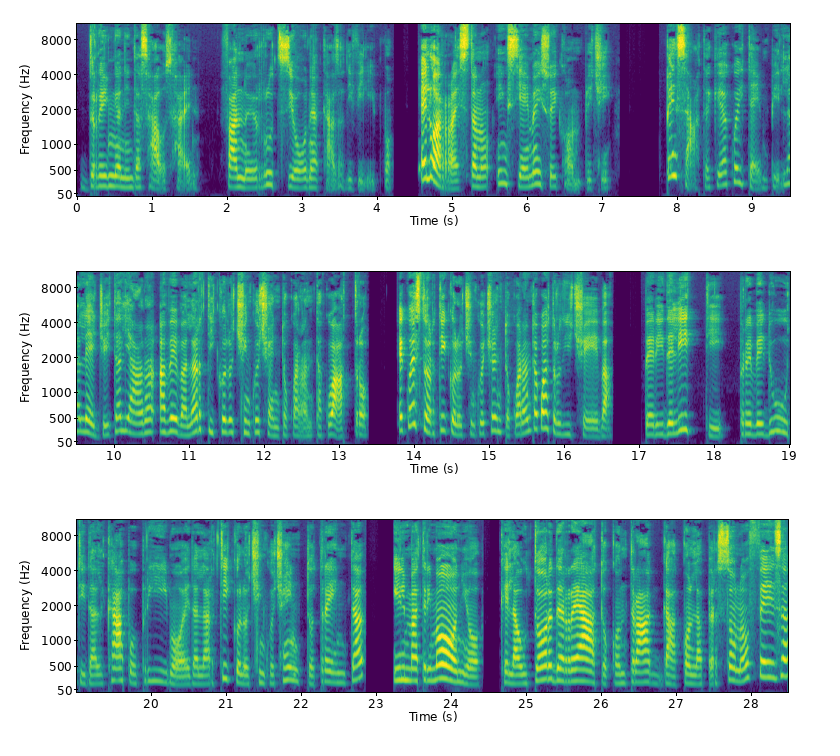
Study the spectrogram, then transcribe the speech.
Dringen in das Haus ein. Fanno irruzione a casa di Filippo e lo arrestano insieme ai suoi complici. Pensate che a quei tempi la legge italiana aveva l'articolo 544 e questo articolo 544 diceva per i delitti preveduti dal capo primo e dall'articolo 530 il matrimonio che l'autore del reato contragga con la persona offesa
